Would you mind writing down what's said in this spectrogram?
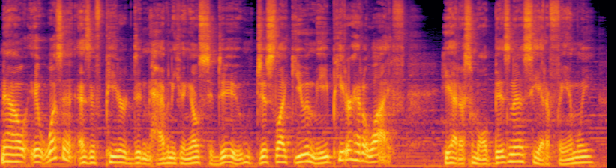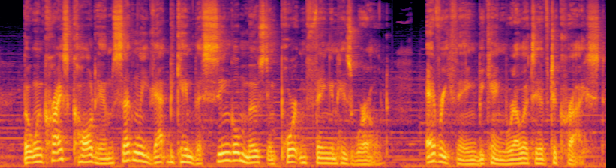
Now, it wasn't as if Peter didn't have anything else to do. Just like you and me, Peter had a life. He had a small business, he had a family, but when Christ called him, suddenly that became the single most important thing in his world. Everything became relative to Christ.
